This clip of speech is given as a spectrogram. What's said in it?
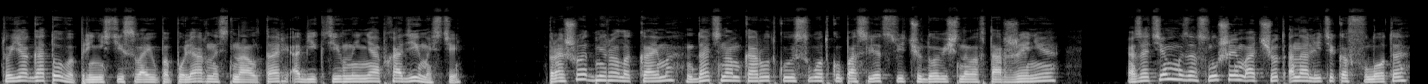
то я готова принести свою популярность на алтарь объективной необходимости. Прошу адмирала Кайма дать нам короткую сводку последствий чудовищного вторжения, а затем мы заслушаем отчет аналитиков флота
